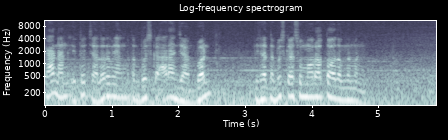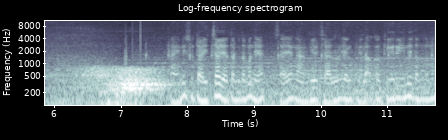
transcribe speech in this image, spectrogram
kanan itu jalur yang tembus ke arah Jambon bisa tembus ke Sumoroto teman-teman ini sudah hijau ya teman-teman ya. Saya ngambil jalur yang belok ke kiri ini teman-teman.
